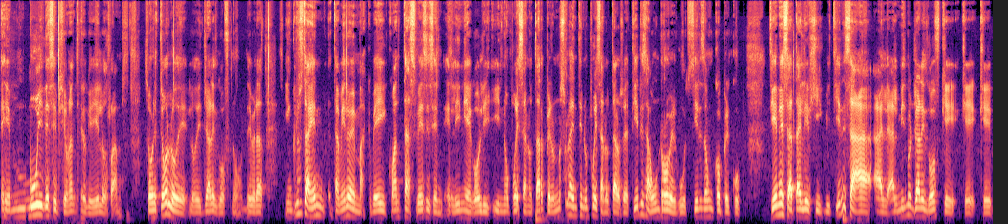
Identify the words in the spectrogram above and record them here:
eh, muy decepcionante lo que vi los Rams, sobre todo lo de, lo de Jared Goff, ¿no? De verdad. Incluso también, también lo de McVeigh, cuántas veces en, en línea de gol y, y, no puedes anotar, pero no solamente no puedes anotar, o sea, tienes a un Robert Woods, tienes a un Copper Cup, tienes a Tyler Higby, tienes al, mismo Jared Goff que, que, que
